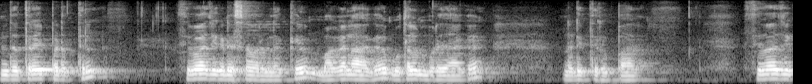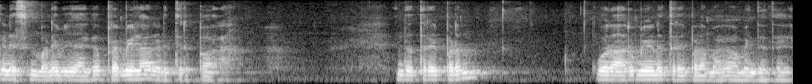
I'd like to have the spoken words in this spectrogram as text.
இந்த திரைப்படத்தில் சிவாஜி கணேசன் அவர்களுக்கு மகளாக முதல் முறையாக நடித்திருப்பார். சிவாஜி கணேசன் மனைவியாக பிரமிளா நடித்திருப்பார். இந்த திரைப்படம் ஒரு அருமையான திரைப்படமாக அமைந்தது.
